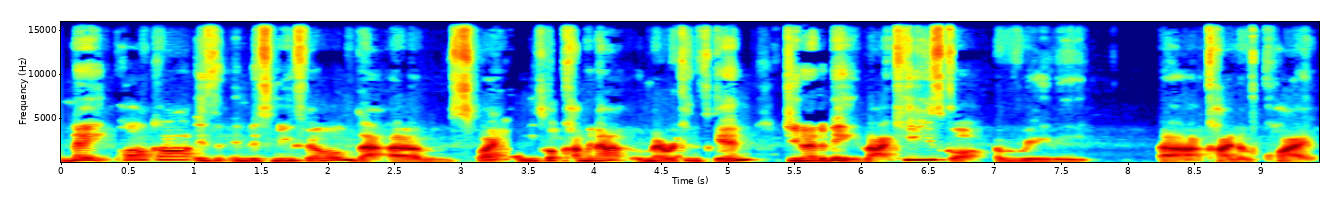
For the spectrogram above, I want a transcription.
Nate Parker is in this new film that um Spike he's got coming out, American Skin. Do you know what I mean? Like he's got a really uh, kind of quite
